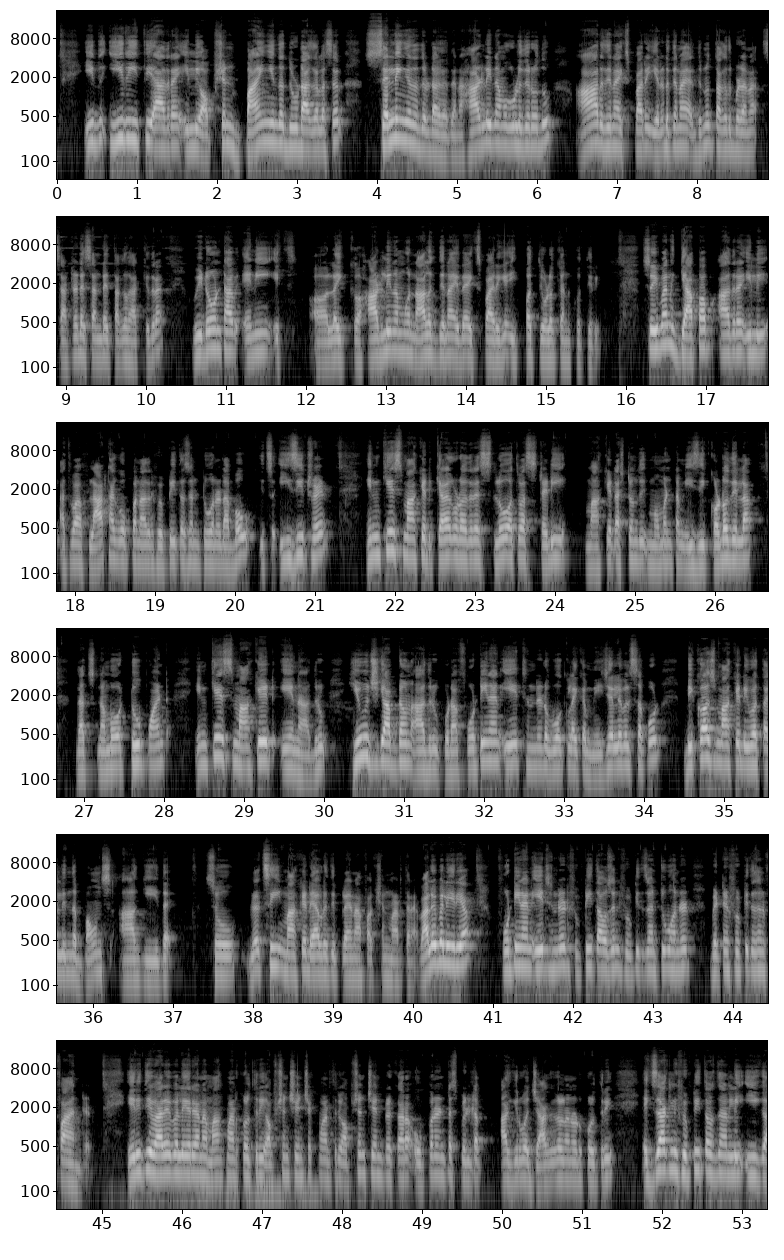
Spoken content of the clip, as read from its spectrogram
ಇದು ಈ ರೀತಿ ಆದ್ರೆ ಇಲ್ಲಿ ಆಪ್ಷನ್ ಬಾಯಿಂಗ್ ಇಂದ ದುಡ್ಡು ಆಗಲ್ಲ ಸರ್ ಸೆಲ್ಲಿಂಗ್ ಇಂದ ದುಡ್ಡು ಆಗುತ್ತೆ. ಹಾರ್ಡ್ಲಿ ನಮಗೆ ಉಳಿದಿರೋದು ಆರು ದಿನ ಎಕ್ಸ್ಪೈರಿ ಎರಡು ದಿನ ಅದನ್ನು ತೆಗೆದು ಬಿಡೋಣ ಸ್ಯಾಟರ್ಡೆ ಸಂಡೇ ತೆಗೆದು ಹಾಕಿದ್ರೆ we don't have any ex like hardly ನಮ್ಗೆ ನಾಲ್ಕು ದಿನ ಇದೆ ಎಕ್ಸ್ಪೈರಿಗೆ ಇಪ್ಪತ್ತೇಳಕ್ಕೆ ಅನ್ಕೋತೀರಿ. ಸೊ ಇವನ್ ಗ್ಯಾಪ್ ಅಪ್ ಆದ್ರೆ ಇಲ್ಲಿ ಅಥವಾ ಫ್ಲಾಟ್ ಆಗಿ ಓಪನ್ ಆದ್ರೆ fifty thousand two hundred above it's easy trade in case market ಕೆಳಗಡೆ ಸ್ಲೋ ಅಥವಾ ಸ್ಟಡಿ ಮಾರ್ಕೆಟ್ ಅಷ್ಟೊಂದು ಮೊಮೆಂಟಮ್ ಈಸಿ ಕೊಡೋದಿಲ್ಲ. That's number two point in case market ಏನಾದ್ರೂ ಹ್ಯೂಜ್ ಗ್ಯಾಪ್ ಡೌನ್ ಆದ್ರೂ ಕೂಡ forty nine eight hundred work like a major level support because market ಇವತ್ತು ಅಲ್ಲಿಂದ bounce ಆಗಿದೆ. ಸೊ ಲೆಟ್ ಸಿ ಮಾರ್ಕೆಟ್ ಯಾವ ರೀತಿ ಪ್ಲಾನ್ ಆಫ್ ಆಕ್ಷನ್ ಮಾಡ್ತಾನೆ valuable area forty nine eight hundred fifty thousand fifty thousand two hundred better fifty thousand five hundred ಈ ರೀತಿ valuable ಏರಿಯಾನ mark ಮಾಡ್ಕೊಳ್ತೀರಿ ಆಪ್ಷನ್ ಚೇಂಜ್ ಚೆಕ್ ಮಾಡ್ತೀರಿ ಆಪ್ಷನ್ ಚೇನ್ ಪ್ರಕಾರ open interest build up ಆಗಿರುವ ಜಾಗಗಳನ್ನ ನೋಡ್ಕೊಳ್ತೀರಿ ಎಕ್ಸಾಕ್ಟ್ಲಿ ಫಿಫ್ಟಿ ತೌಸಂಡ್ ಅಲ್ಲಿ ಈಗ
